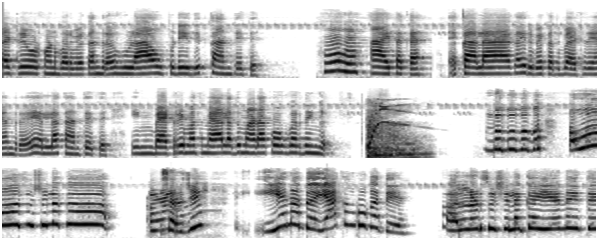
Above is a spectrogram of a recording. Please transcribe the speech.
ಬ್ಯಾಟ್ರಿ ಹೊಡ್ಕೊಂಡು ಬರ್ಬೇಕಂದ್ರೆ ಹುಳ, ಉಪ್ಪಡಿ ಇದ್ದಿದ್ದು ಕಾಣ್ತೈತೆ. ಹ್ಞೂ ಹ್ಞೂ ಆಯ್ತಕ್ಕ. ಕಾಲಾಗ ಇರ್ಬೇಕದು ಬ್ಯಾಟ್ರಿ ಅಂದ್ರೆ ಎಲ್ಲ ಕಾಣ್ತೈತೆ. ಹಿಂಗ್ ಬ್ಯಾಟ್ರಿ ಮತ್ತೆ ಮ್ಯಾಲ ಅದು ಮಾಡಕ್ ಹೋಗ್ಬಾರ್ದು ಹಿಂಗ ಸರ್ಜಿ ಏನದ ಯಾಕೆ ಹೋಗತಿ ಅಲ್ಲೋಡ್ ಸುಶೀಲಕ್ಕ ಏನೈತೆ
